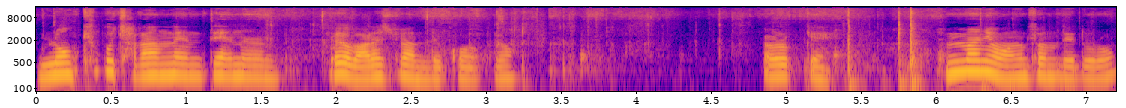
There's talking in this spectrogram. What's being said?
물론 큐브 잘하는 애한테는 제가 말하시면 안 될 것 같고요. 이렇게 화면이 완성되도록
